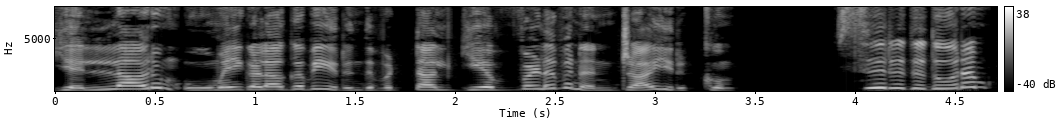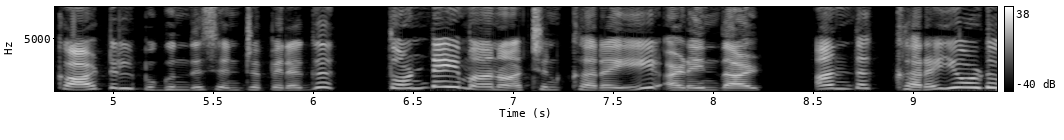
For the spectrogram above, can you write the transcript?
எல்லாரும் ஊமைகளாகவே இருந்துவிட்டால் எவ்வளவு நன்றாயிருக்கும். சிறிது தூரம் காட்டில் புகுந்து சென்ற பிறகு தொண்டை மாநாற்றின் கரையை அடைந்தாள். அந்த கரையோடு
